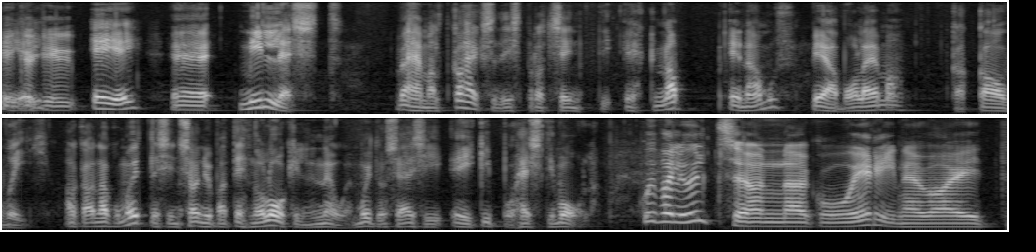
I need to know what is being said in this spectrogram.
ei, ei, ei, ei, millest vähemalt kaheksateist protsenti ehk napp enamus peab olema kakaovõi. aga nagu ma ütlesin, see on juba tehnoloogiline nõue, muidu see asi ei kipu hästi voolama kui palju üldse on nagu erinevaid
